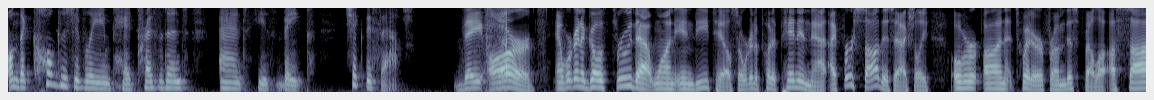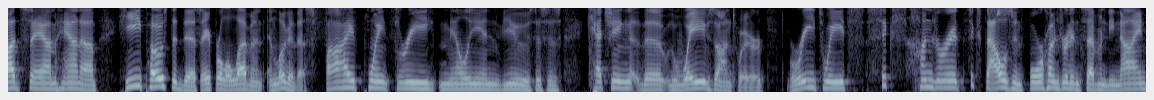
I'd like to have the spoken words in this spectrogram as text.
on the cognitively impaired president and his Veep. Check this out. They are. And we're going to go through that one in detail. So we're going to put a pin in that. I first saw this actually over on Twitter from this fella, Assad Sam Hannah. He posted this April 11th. And look at this 5.3 million views. This is catching the, the waves on Twitter. Retweets 600, 6,479,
